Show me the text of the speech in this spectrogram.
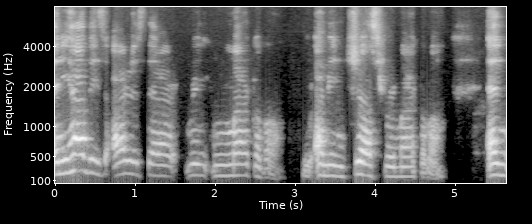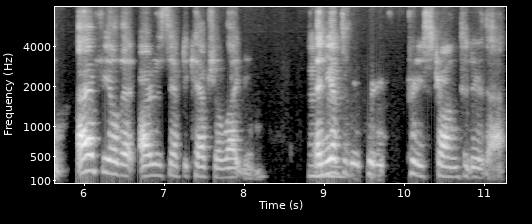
and you have these artists that are remarkable i mean just remarkable and i feel that artists have to capture lightning mm-hmm. and you have mm-hmm. to be pretty pretty strong to do that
